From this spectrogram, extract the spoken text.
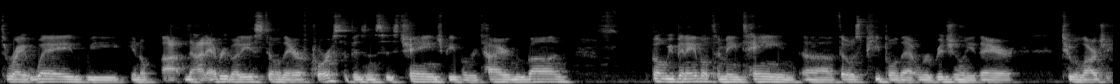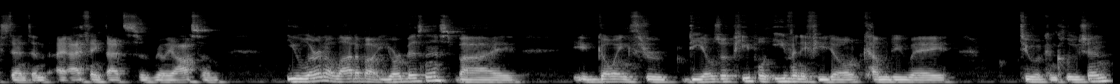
the right way. We, you know, uh, not everybody is still there, of course. The businesses change, people retire, move on. But we've been able to maintain uh, those people that were originally there to a large extent. And I, I think that's really awesome. You learn a lot about your business by going through deals with people, even if you don't come to a to a conclusion,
